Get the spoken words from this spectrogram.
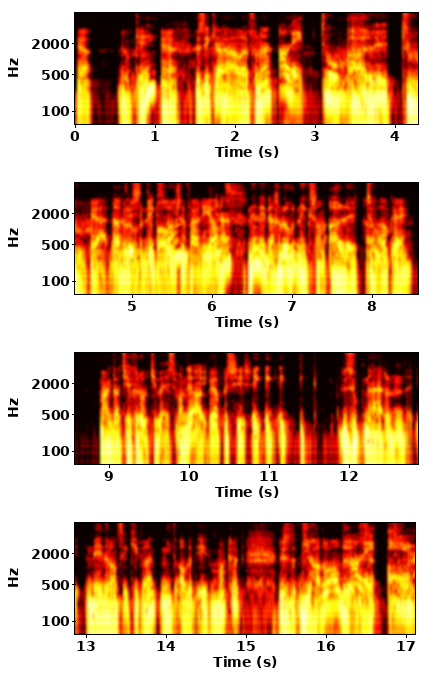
ja. Oké. Okay. Ja. Dus ik herhaal even, hè. Allee toe. Allee toe. Ja, dat daar is de boze van. variant. Ja? Nee, nee, daar geloof ik niks van. Allee toe. Oh, Oké. Okay. Maak dat je grootje wijst. Want ja, ik, ja precies. Ik, ik, ik, ik zoek naar een Nederlands equivalent. Niet altijd even makkelijk. Dus die hadden we al. De, allee de, toe. Allee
